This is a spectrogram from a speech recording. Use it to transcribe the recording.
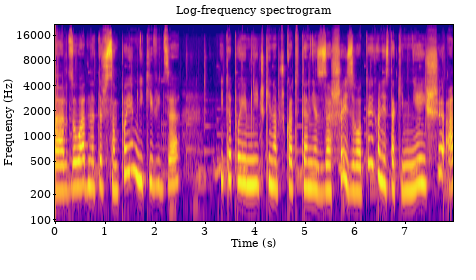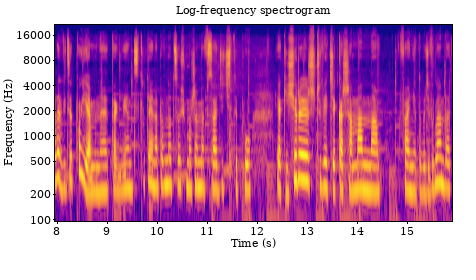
Bardzo ładne też są pojemniki, widzę. I te pojemniczki, na przykład ten jest za 6 zł, on jest taki mniejszy, ale widzę pojemny, tak więc tutaj na pewno coś możemy wsadzić typu jakiś ryż, czy wiecie, kasza manna. Fajnie to będzie wyglądać.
